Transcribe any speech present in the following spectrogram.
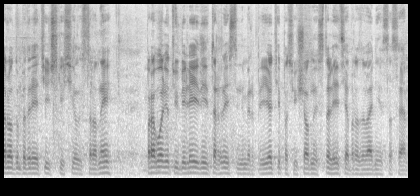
народно-патриотических сил страны проводит юбилейные торжественные мероприятия, посвященные столетию образования СССР.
